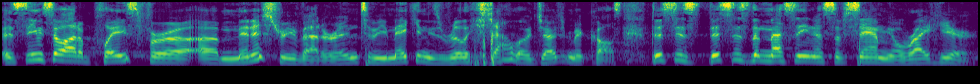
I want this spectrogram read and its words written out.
It seems so out of place for a, a ministry veteran to be making these really shallow judgment calls. This is this is the messiness of Samuel right here.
